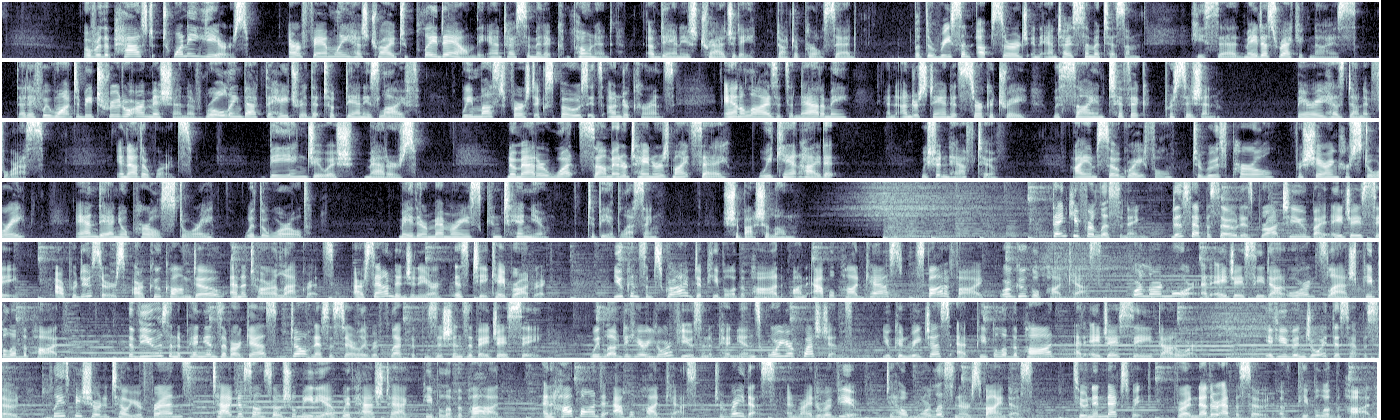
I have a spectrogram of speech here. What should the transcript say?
Over the past 20 years, our family has tried to play down the anti Semitic component of Danny's tragedy, Dr. Pearl said. But the recent upsurge in anti Semitism, he said, made us recognize that if we want to be true to our mission of rolling back the hatred that took Danny's life, we must first expose its undercurrents, analyze its anatomy, and understand its circuitry with scientific precision. Bari has done it for us. In other words, being Jewish matters. No matter what some entertainers might say, we can't hide it. We shouldn't have to. I am so grateful to Ruth Pearl for sharing her story and Daniel Pearl's story with the world. May their memories continue to be a blessing. Shabbat Shalom. Thank you for listening. This episode is brought to you by AJC. Our producers are Kukong Do and Atara Lakritz. Our sound engineer is TK Broderick. You can subscribe to People of the Pod on Apple Podcasts, Spotify, or Google Podcasts, or learn more at ajc.org slash people of the pod. The views and opinions of our guests don't necessarily reflect the positions of AJC. We'd love to hear your views and opinions or your questions. You can reach us at peopleofthepod at ajc.org. If you've enjoyed this episode, please be sure to tell your friends, tag us on social media with hashtag peopleofthepod, and hop on to Apple Podcasts to rate us and write a review to help more listeners find us. Tune in next week for another episode of People of the Pod.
